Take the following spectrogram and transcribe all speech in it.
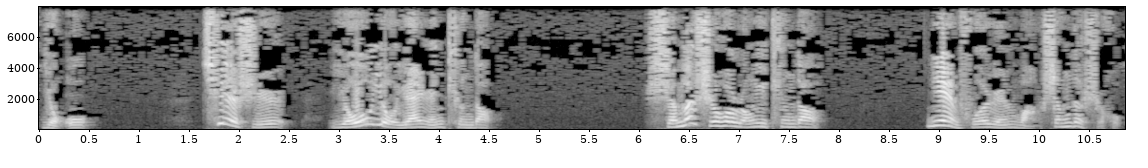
有。确实有有缘人听到，什么时候容易听到？念佛人往生的时候，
